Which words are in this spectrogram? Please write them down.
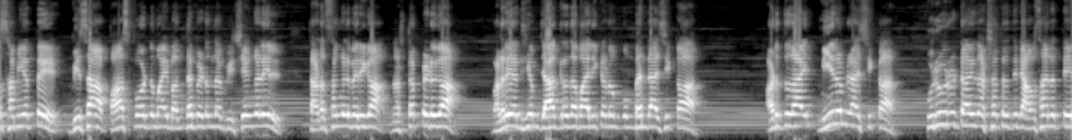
സമയത്ത് വിസ പാസ്പോർട്ടുമായി ബന്ധപ്പെടുന്ന വിഷയങ്ങളിൽ തടസ്സങ്ങൾ വരിക നഷ്ടപ്പെടുക. വളരെയധികം ജാഗ്രത പാലിക്കണം കുംഭൻ രാശിക്കാർ. അടുത്തതായി മീനം രാശിക്കാർ. കുരൂരുട്ടാതി നക്ഷത്രത്തിന്റെ അവസാനത്തെ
